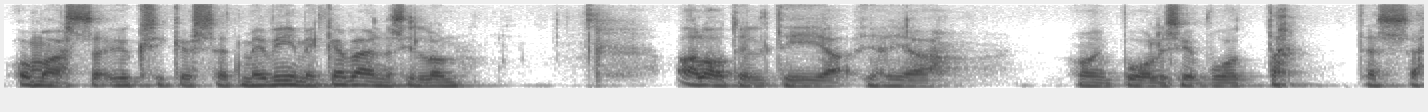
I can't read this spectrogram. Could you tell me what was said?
omassa yksikössä? Et me viime keväänä silloin aloiteltiin ja, ja, ja noin puolisen vuotta tässä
